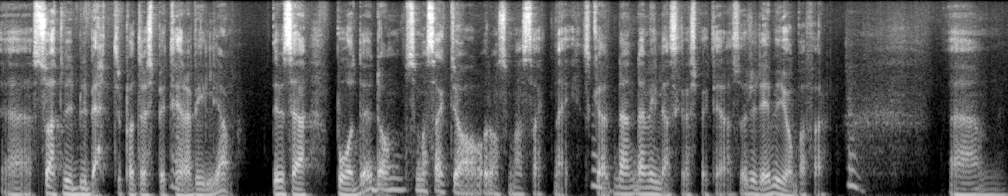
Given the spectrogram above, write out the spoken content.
Eh, så att vi blir bättre på att respektera mm. viljan. Det vill säga både de som har sagt ja och de som har sagt nej. Ska, mm. den, den viljan ska respekteras och det är det vi jobbar för. Um,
